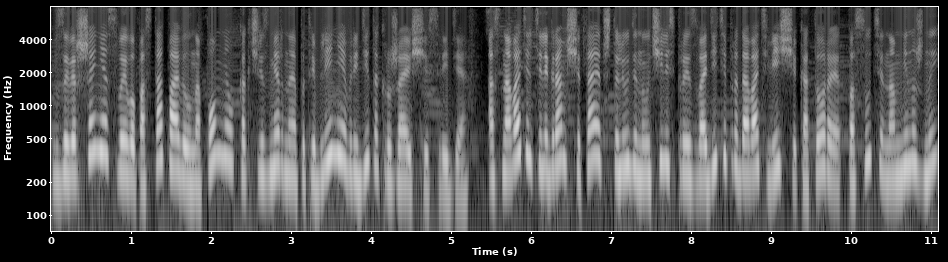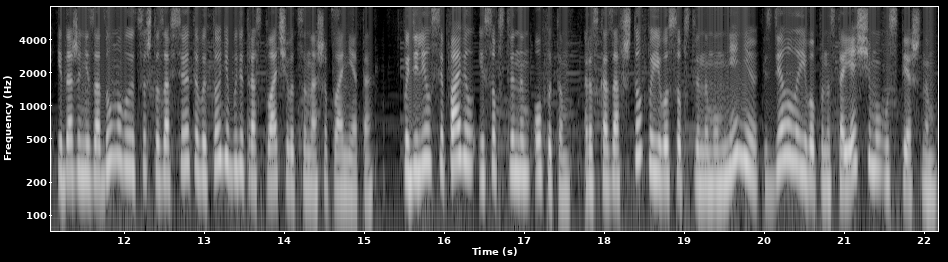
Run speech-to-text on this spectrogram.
В завершение своего поста Павел напомнил, как чрезмерное потребление вредит окружающей среде. Основатель Telegram считает, что люди научились производить и продавать вещи, которые, по сути, нам не нужны, и даже не задумываются, что за все это в итоге будет расплачиваться наша планета. Поделился Павел и собственным опытом, рассказав, что, по его собственному мнению, сделало его по-настоящему успешным.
